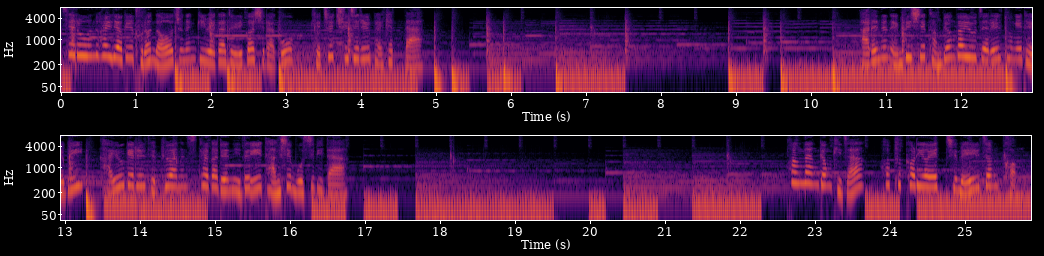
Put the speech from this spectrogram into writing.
새로운 활력을 불어넣어주는 기회가 될 것이라고 개최 취지를 밝혔다. 아래는 MBC 강변가요제를 통해 데뷔, 가요계를 대표하는 스타가 된 이들의 당시 모습이다. 황남경 기자, 허프커리어 앳 gmail.com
